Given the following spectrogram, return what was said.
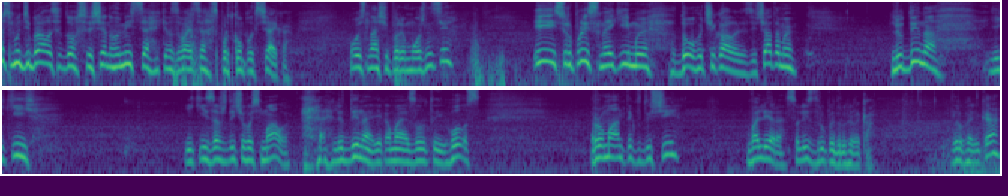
Ось ми дібралися до священного місця, яке називається спорткомплекс Чайка. Ось наші переможниці. І сюрприз, на який ми довго чекали з дівчатами. Людина, якій, якій завжди чогось мало. Людина, яка має золотий голос. Романтик в душі. Валера, соліст групи Друга ріка. Друга ріка.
